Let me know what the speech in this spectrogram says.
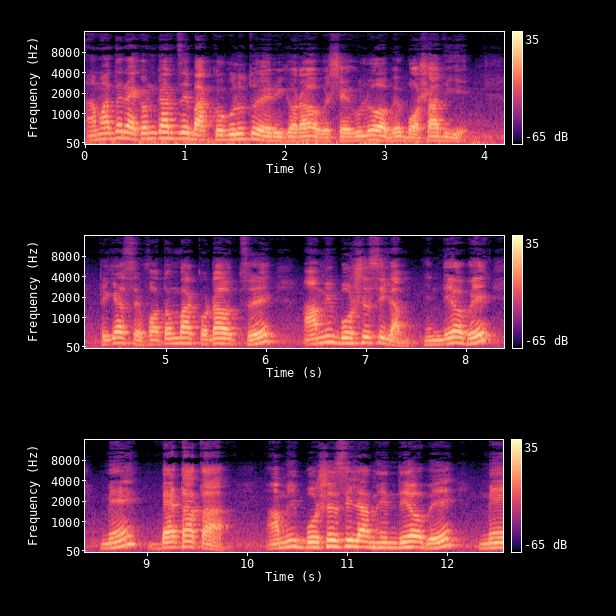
আমাদের এখনকার যে বাক্যগুলো তৈরি করা হবে, সেগুলো হবে বসা দিয়ে। ঠিক আছে? প্রথম বাক্যটা হচ্ছে, আমি বসেছিলাম হিন্দি হবে মে ব্যাটাতা আমি বসেছিলাম হিন্দি হবে মে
